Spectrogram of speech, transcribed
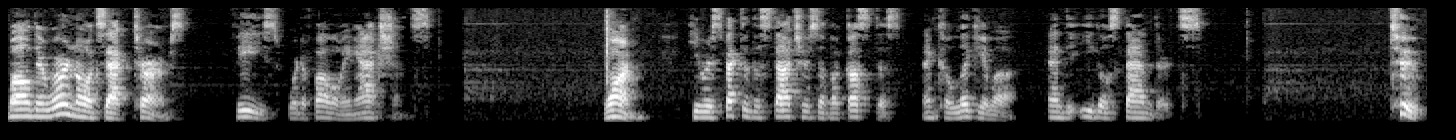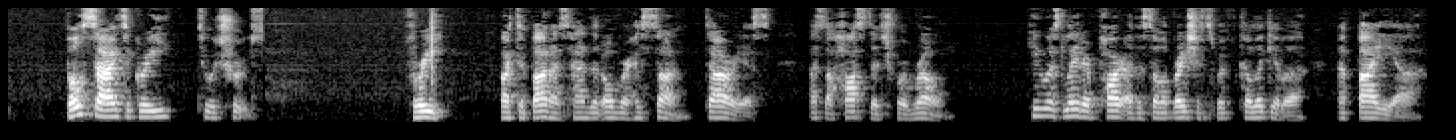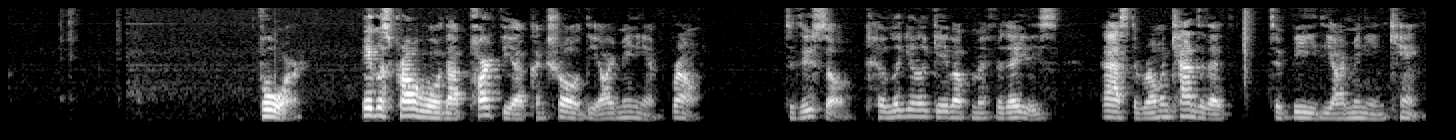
While there were no exact terms, these were the following actions. 1. He respected the statutes of Augustus and Caligula and the Eagle Standards. 2. Both sides agreed to a truce. 3. Artabanus handed over his son, Darius, as a hostage for Rome. He was later part of the celebrations with Caligula at Baia. 4. It was probable that Parthia controlled the Armenian throne. To do so, Caligula gave up Mithridates as the Roman candidate to be the Armenian king.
